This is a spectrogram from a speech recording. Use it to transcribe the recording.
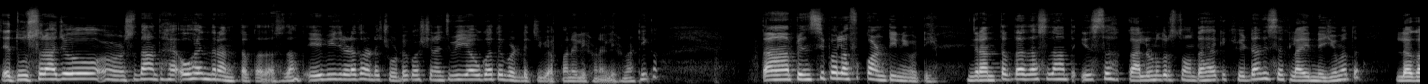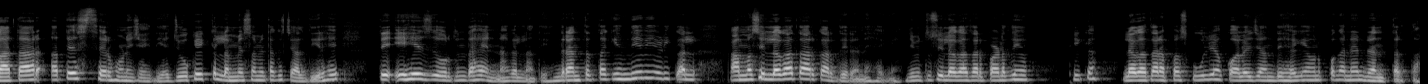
ਤੇ ਦੂਸਰਾ ਜੋ ਸਿਧਾਂਤ ਹੈ, ਉਹ ਹੈ ਨਿਰੰਤਰਤਾ ਦਾ ਸਿਧਾਂਤ, ਇਹ ਵੀ ਜਿਹੜਾ ਤੁਹਾਡੇ ਛੋਟੇ ਕੁਐਸਚਨਾਂ 'ਚ ਵੀ ਆਊਗਾ ਤੇ ਵੱਡੇ 'ਚ ਵੀ ਆਪਾਂ ਨੇ ਲਿਖਣਾ ਲਿਖਣਾ, ਠੀਕ ਆ ਤਾਂ ਪ੍ਰਿੰਸੀਪਲ ਆਫ ਕੰਟੀਨਿਊਟੀ ਨਿਰੰਤਰਤਾ ਦਾ ਸਿਧਾਂਤ ਇਸ ਗੱਲ ਨੂੰ ਦਰਸਾਉਂਦਾ ਹੈ ਕਿ ਖੇਡਾਂ ਦੀ ਸਿਖਲਾਈ ਨਿਯਮਤ, ਲਗਾਤਾਰ ਅਤੇ ਸਥਿਰ ਹੋਣੀ ਚਾਹੀਦੀ ਹੈ, ਜੋ ਕਿ ਇੱਕ ਲੰਮੇ ਸਮੇਂ ਤੱਕ ਚੱਲਦੀ ਰਹੇ ਤੇ ਇਹ ਜ਼ੋਰ ਦਿੰਦਾ ਹੈ ਇਹਨਾਂ ਗੱਲਾਂ ਤੇ। ਨਿਰੰਤਰਤਾ ਕੀ ਹੁੰਦੀ ਹੈ ਵੀ ਜਿਹੜੀ ਕੱਲ ਕੰਮ ਅਸੀਂ ਲਗਾਤਾਰ ਕਰਦੇ ਰਹਿੰਦੇ ਹੈਗੇ ਹਾਂ। ਜਿਵੇਂ ਤੁਸੀਂ ਲਗਾਤਾਰ ਪੜ੍ਹਦੇ ਹੋ ਠੀਕ ਆ ਲਗਾਤਾਰ ਆਪਾਂ ਸਕੂਲ ਜਾਂ ਕਾਲਜ ਜਾਂਦੇ ਹੈਗੇ ਹਾਂ, ਉਹਨੂੰ ਆਪਾਂ ਕਹਿੰਦੇ ਹਾਂ ਨਿਰੰਤਰਤਾ।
